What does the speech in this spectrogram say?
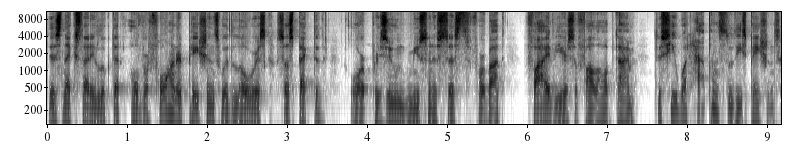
This next study looked at over 400 patients with low risk suspected or presumed mucinous cysts for about five years of follow up time to see what happens to these patients.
